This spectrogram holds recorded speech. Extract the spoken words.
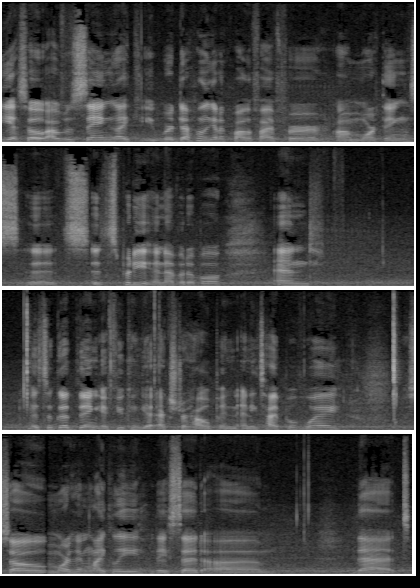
Yeah, so I was saying like we're definitely gonna qualify for um, more things. It's it's pretty inevitable, and it's a good thing if you can get extra help in any type of way. So more than likely, they said um, that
